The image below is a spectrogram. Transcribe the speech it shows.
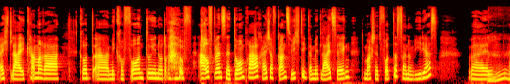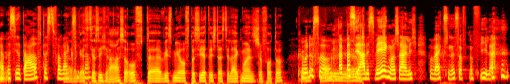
recht leicht Kamera, gerade äh, Mikrofon tue ich noch drauf. Auch oft, wenn es nicht Ton braucht, ist oft ganz wichtig, damit Leute sagen, du machst nicht Fotos, sondern Videos, weil er passiert auch oft, dass Ja, dann verwechselt geht es hast. dir sicher auch so oft, äh, wie es mir oft passiert ist, dass die Leute meinen, es ist ein Foto. Oder so. Er passiert auch deswegen wahrscheinlich, verwechseln es oft noch viele.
